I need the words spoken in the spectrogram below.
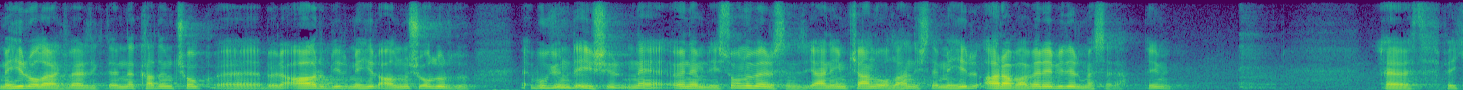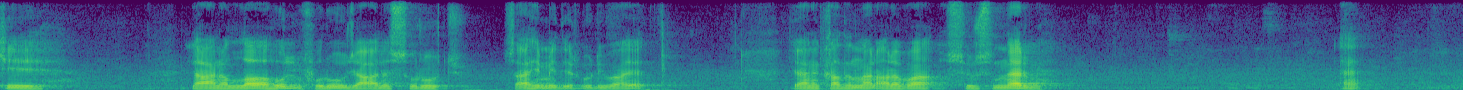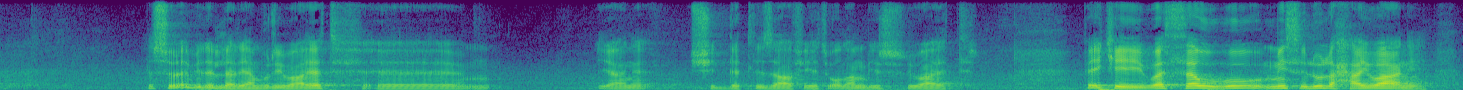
mehir olarak verdiklerinde kadın çok e, böyle ağır bir mehir almış olurdu. E, bugün değişir ne önemliyse onu verirsiniz. Yani imkanı olan işte mehir araba verebilir mesela değil mi? Evet peki La'anallahu'l furuca ale's suruc. Sahih midir bu rivayet? Yani kadınlar araba sürsünler mi? E, sürebilirler yani bu rivayet e, yani şiddetli zafiyeti olan bir rivayettir. Peki ve thawbu mislul hayvani.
